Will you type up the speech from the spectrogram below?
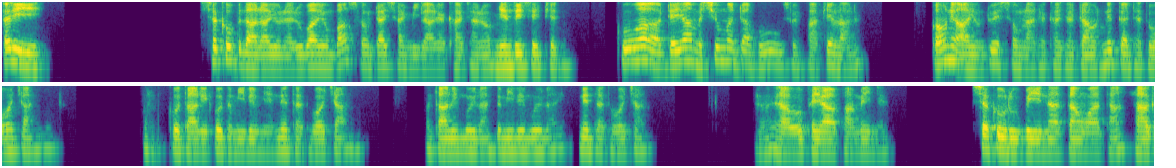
အဲ့ဒီ သကုပ္ပတာရယုံနဲ့ရူပယုံပေါင်းစုံတိုက်ဆိုင်မိလာတဲ့ခါကျတော့မြင်သိစိတ်ဖြစ်တယ်ကိုကတရားမရှုမှတ်တတ်ဘူးဆိုရင်ဘာဖြစ်လာလဲကောင်းတဲ့အာယုံတွေးဆုံလာတဲ့ခါကျဒါကိုနှစ်သက်တဲ့သဘောကြတယ်ကိုသားလေးကိုသမီးလေးမြင်နှစ်သက်သဘောကြတယ်သားလေးမွေးလာသမီးလေးမွေးလာနှစ်သက်သဘောကြတယ်အဲဒါကိုဖရာဗာမိတ်နဲ့သကုရူပေနတံဝါတာရာဂ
